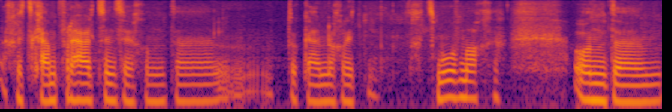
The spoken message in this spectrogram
bisschen das Kämpferherz in sich und äh, gerne noch ein bisschen das Move machen. Und ähm,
